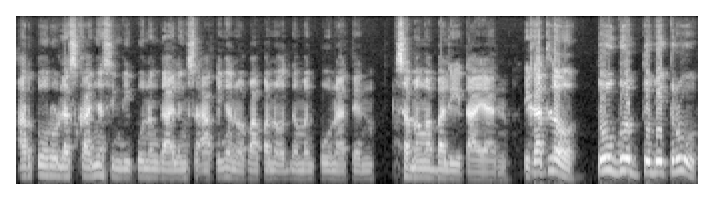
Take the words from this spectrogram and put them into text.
Arturo Las Cañas, hindi po nanggaling sa akin yan. Mapapanood naman po natin sa mga balita yan. Ikatlo, too good to be true.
